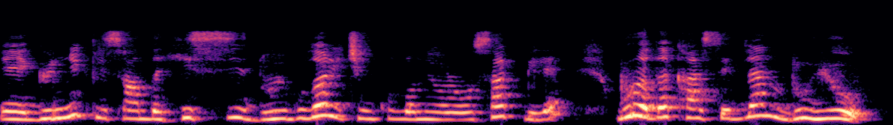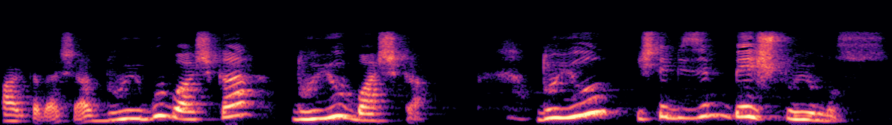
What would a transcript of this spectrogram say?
e, günlük lisanda hissi duygular için kullanıyor olsak bile burada kastedilen duyu arkadaşlar. Duygu başka, duyu başka. Duyu işte bizim beş duyumuz.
